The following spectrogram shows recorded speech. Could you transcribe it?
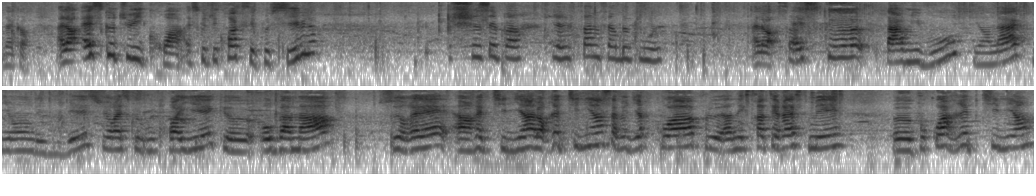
D'accord. Alors, est-ce que tu y crois? Est-ce que tu crois que c'est possible? Je sais pas, j'arrive pas à me faire d'opinion. Alors, est-ce que parmi vous, il y en a qui ont des idées sur est-ce que vous croyez que Obama serait un reptilien? Alors, reptilien, ça veut dire quoi? Un extraterrestre, mais euh, pourquoi reptilien?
